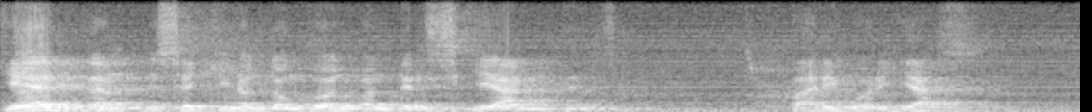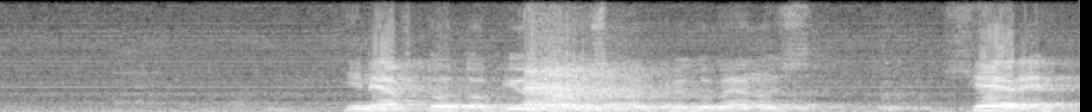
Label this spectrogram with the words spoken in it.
και έδιδαν σε εκείνον τον κόσμο την σκιά της παρηγοριάς. Είναι αυτό το οποίο ακούσαμε προηγουμένως χαίρε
